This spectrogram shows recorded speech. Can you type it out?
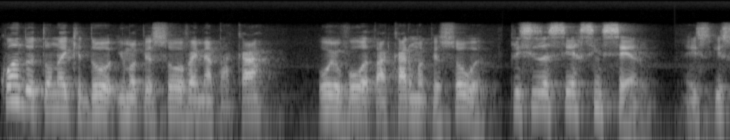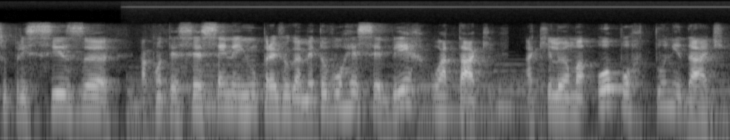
Quando eu estou no Aikido e uma pessoa vai me atacar, ou eu vou atacar uma pessoa, precisa ser sincero. Isso, precisa acontecer sem nenhum pré-julgamento. Eu vou receber o ataque. Aquilo é uma oportunidade.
